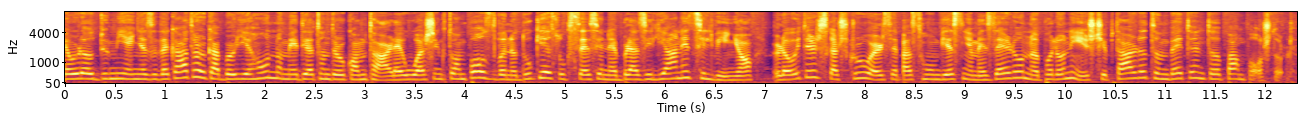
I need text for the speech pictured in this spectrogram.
Euro dy mijë e njëzet e katër ka bërë jehonë në mediat ndërkombëtare. Uashington Post vë në dukje suksesin e brazilianit Silvinjo. Reuters ka shkruar se pas humbjes një me zero në Poloni, shqiptarët mbeten të pamposhtur.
